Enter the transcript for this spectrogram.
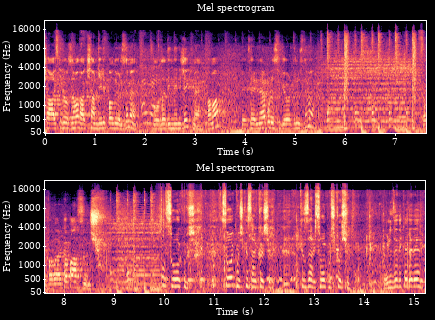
Şakir'i o zaman akşam gelip alıyoruz değil mi? Burada dinlenecek mi? Tamam. Veteriner burası gördünüz değil mi? Kafalar kapansın. Soğukmuş. Soğukmuş kızlar koşun. Kızlar soğukmuş koşun. Önünüze dikkat edin.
